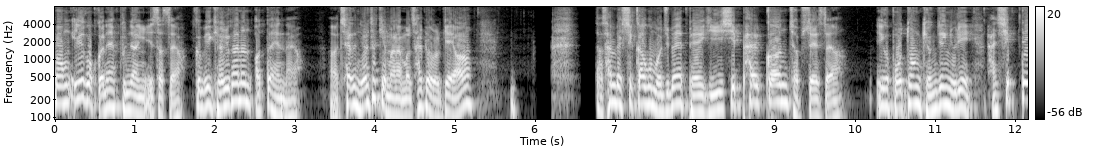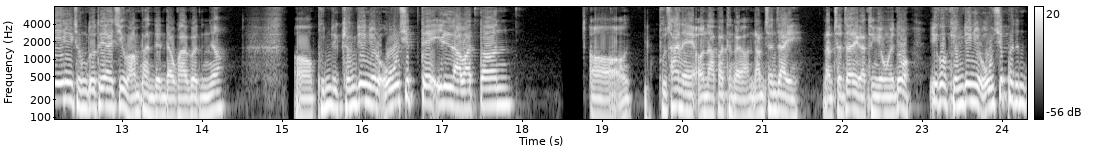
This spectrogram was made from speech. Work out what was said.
총 7건의 분양이 있었어요. 그럼 이 결과는 어떠했나요? 어, 최근 6개만 한번 살펴볼게요. 자, 310가구 모집에 128건 접수했어요. 이거 보통 경쟁률이 한 10대 1 정도 돼야지 완판된다고 하거든요. 어, 분, 경쟁률 50대 1 나왔던 어, 부산의 어느 아파트인가요? 남천자이. 남천자이 같은 경우에도 이거 경쟁률 50%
